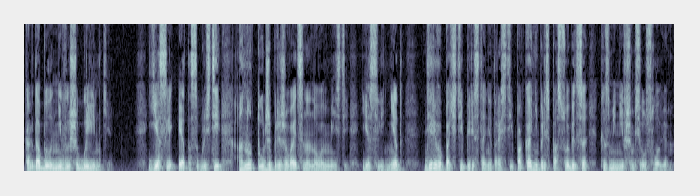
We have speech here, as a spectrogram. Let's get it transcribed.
когда было не выше былинки. Если это соблюсти, оно тут же приживается на новом месте. Если нет, дерево почти перестанет расти, пока не приспособится к изменившимся условиям.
